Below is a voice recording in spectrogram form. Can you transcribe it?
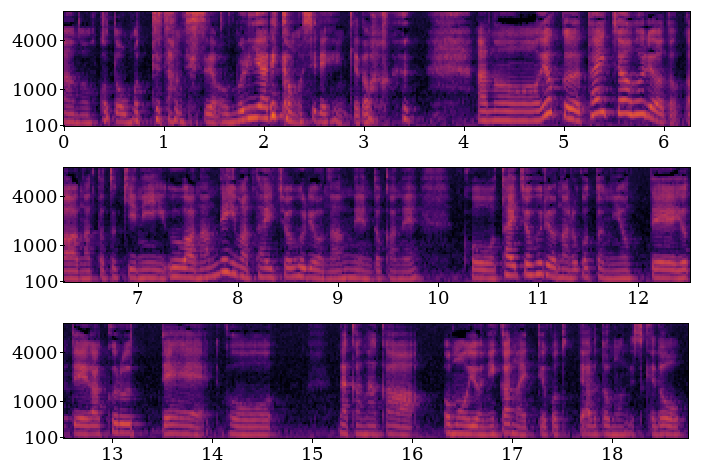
あのこと思ってたんですよ。無理やりかもしれへんけど。あのよく体調不良とかなった時にうわなんで今体調不良なんねんとかね。こう体調不良になることによって予定が狂ってこうなかなか思うようにいかないっていうことってあると思うんですけど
